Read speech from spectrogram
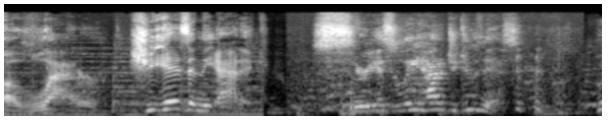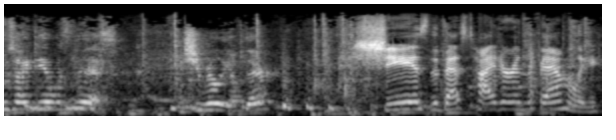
A ladder. She is in the attic. Seriously? How did you do this? Whose idea was this? Is she really up there? She is the best hider in the family.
